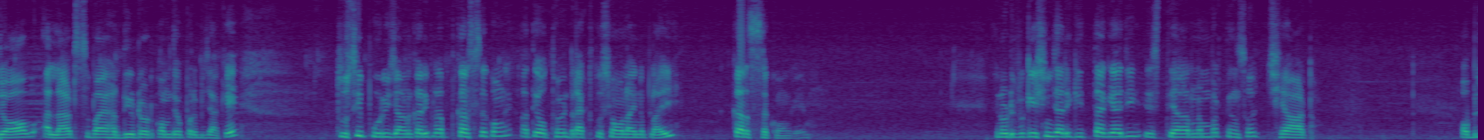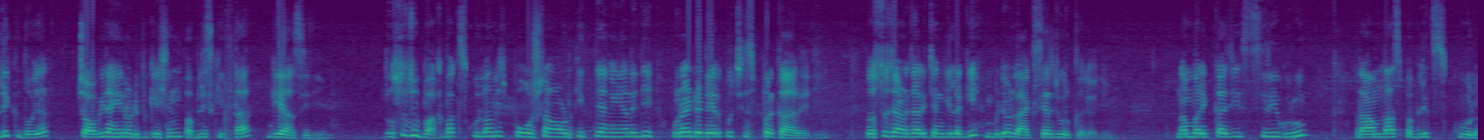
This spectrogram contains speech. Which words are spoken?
jobalertsbyhardeep.com ਦੇ ਉੱਪਰ ਵੀ ਜਾ ਕੇ ਤੁਸੀਂ ਪੂਰੀ ਜਾਣਕਾਰੀ ਪ੍ਰਾਪਤ ਕਰ ਸਕੋਗੇ ਅਤੇ ਉੱਥੋਂ ਹੀ ਡਾਇਰੈਕਟ ਤੁਸੀਂ ਆਨਲਾਈਨ ਅਪਲਾਈ ਕਰ ਸਕੋਗੇ। ਨੋਟੀਫਿਕੇਸ਼ਨ ਜਾਰੀ ਕੀਤਾ ਗਿਆ ਜੀ ਇਸ਼ਤਿਹਾਰ ਨੰਬਰ 366 ਓਬਲਿਕ 2024 ਰਾਹੀਂ ਨੋਟੀਫਿਕੇਸ਼ਨ ਪਬਲਿਸ਼ ਕੀਤਾ ਗਿਆ ਸੀ ਜੀ। ਦੋਸਤੋ, ਜੋ ਵੱਖ-ਵੱਖ ਸਕੂਲਾਂ ਵਿੱਚ ਪੋਸਟਾਂ ਆਊਟ ਕੀਤੀਆਂ ਗਈਆਂ ਨੇ ਜੀ, ਉਹਨਾਂ ਦੀ ਡਿਟੇਲ ਕੁਝ ਇਸ ਪ੍ਰਕਾਰ ਹੈ ਜੀ। ਦੋਸਤੋ, ਜਾਣਕਾਰੀ ਚੰਗੀ ਲੱਗੀ ਵੀਡੀਓ ਨੂੰ ਲਾਈਕ ਸ਼ੇਅਰ ਜ਼ਰੂਰ ਕਰਿਓ ਜੀ। ਨੰਬਰ 1 ਆ ਜੀ, ਸ੍ਰੀ ਗੁਰੂ ਰਾਮਦਾਸ ਪਬਲਿਕ ਸਕੂਲ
